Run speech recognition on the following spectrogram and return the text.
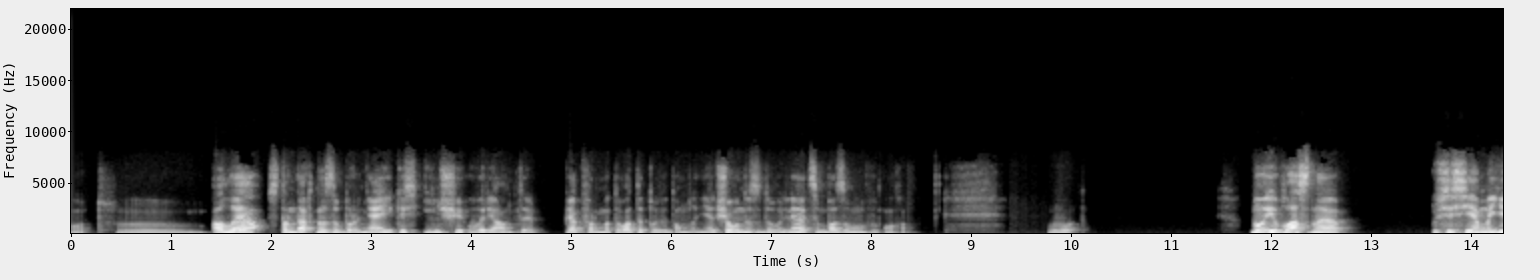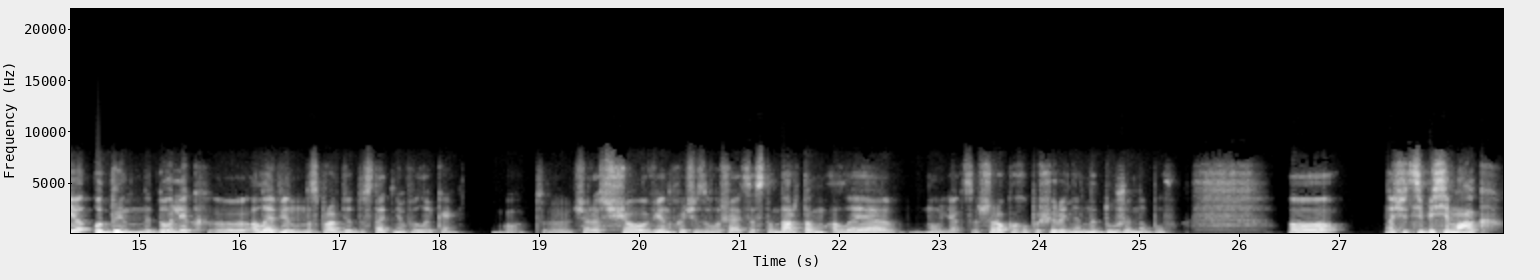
От. Е, але стандарт не забороняє якісь інші варіанти, як форматувати повідомлення, якщо вони задовольняють цим базовим вимогам. От. Ну і, власне, у CCM є один недолік, е, але він насправді достатньо великий. От, е, Через що він, хоч і залишається стандартом, але ну, як це, широкого поширення не дуже набув. О, значить, CBC Mac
